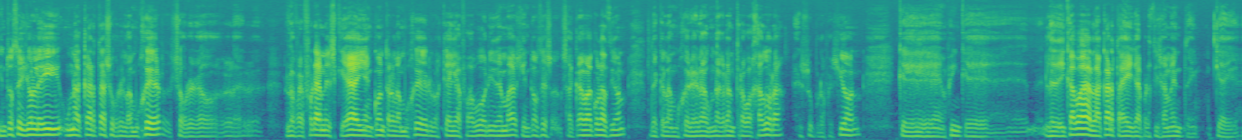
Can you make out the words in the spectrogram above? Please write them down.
Y entonces yo leí una carta sobre la mujer, sobre lo- la- los refranes que hay en contra de la mujer, los que hay a favor y demás, y entonces sacaba colación de que la mujer era una gran trabajadora en su profesión, que, en fin, que le dedicaba la carta a ella precisamente, que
